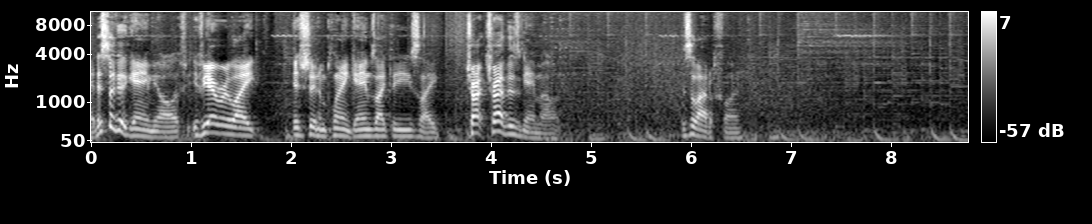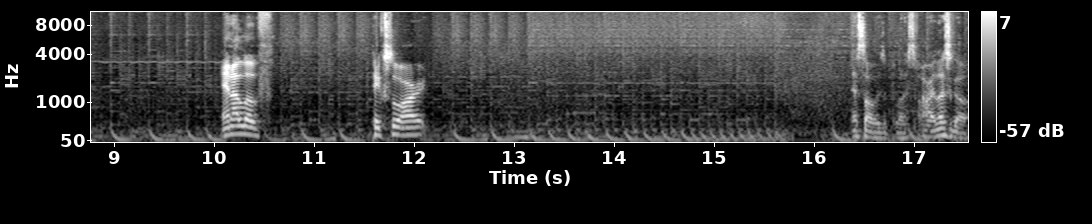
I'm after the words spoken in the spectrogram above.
Yeah, this is a good game, y'all. If, if you're ever like interested in playing games like these, like try try this game out. It's a lot of fun. And I love pixel art. That's always a plus. All right, let's go.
